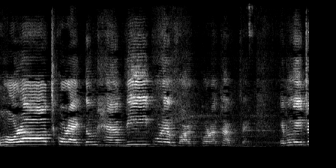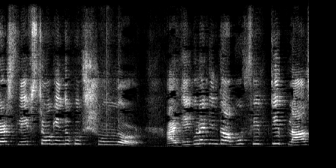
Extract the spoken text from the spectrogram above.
ভরাট করা, একদম হ্যাভি করে ওয়ার্ক করা থাকবে। এবং এটার স্লিভসটাও কিন্তু খুব সুন্দর। আর এগুলো কিন্তু আপু ফিফটি প্লাস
